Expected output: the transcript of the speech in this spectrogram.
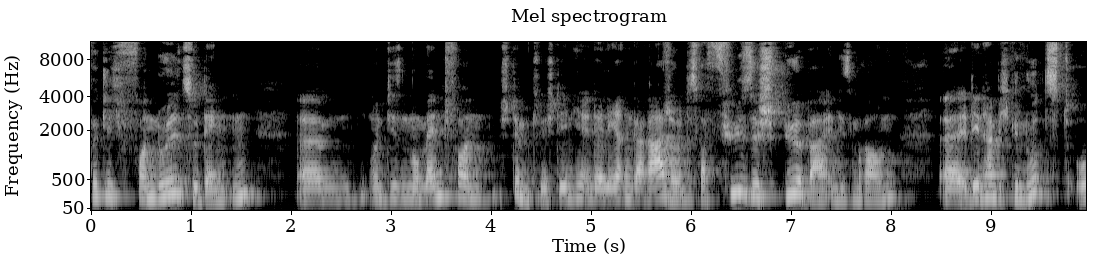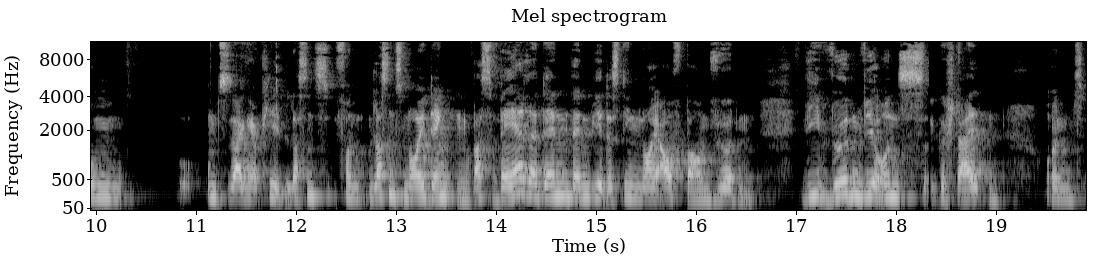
wirklich von Null zu denken und diesen Moment von, stimmt, wir stehen hier in der leeren Garage und es war physisch spürbar in diesem Raum, äh, den habe ich genutzt, um um zu sagen, okay, lass uns von, lass uns neu denken. Was wäre denn, wenn wir das Ding neu aufbauen würden? Wie würden wir uns gestalten? Und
